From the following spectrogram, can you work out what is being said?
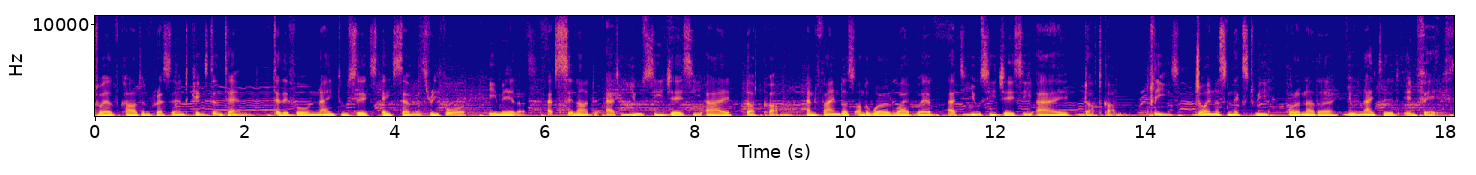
12 Carlton Crescent, Kingston 10. Telephone 926 8734 Email us at synod at ucjci.com and find us on the World Wide Web at ucjci.com. Please join us next week for another United in Faith.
